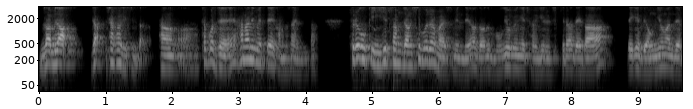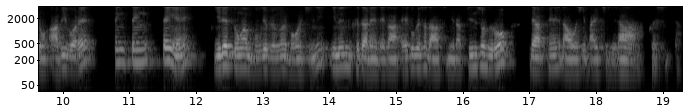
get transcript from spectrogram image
감사합니다. 자, 시작하겠습니다. 다음, 어, 첫 번째, 하나님의 때에 감사입니다. 출애굽기 23장 15절 말씀인데요. 너는 무교병의 절기를 지키라. 내가 내게 명령한 대로 아비벌의 땡땡땡에 이래 동안 무교병을 먹을지니 이는 그달에 내가 애굽에서 나왔습니다. 빈손으로 내 앞에 나오지 말지니라 그랬습니다.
